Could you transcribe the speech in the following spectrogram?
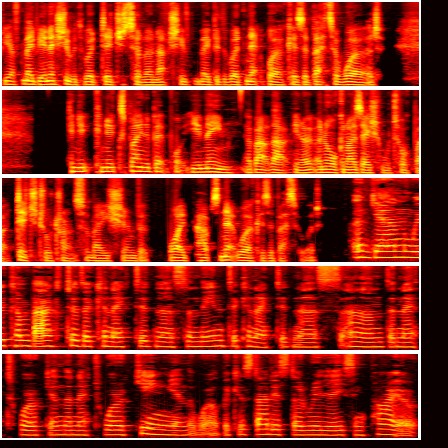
you have maybe an issue with the word digital, and actually maybe the word network is a better word. Can you can you explain a bit what you mean about that? You know, an organization will talk about digital transformation, but why perhaps network is a better word? Again we come back to the connectedness and the interconnectedness and the network and the networking in the world because that is the releasing power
